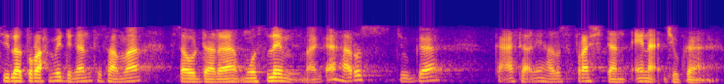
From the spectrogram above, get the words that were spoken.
silaturahmi dengan sesama saudara muslim. Maka harus juga keadaannya harus fresh dan enak juga.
